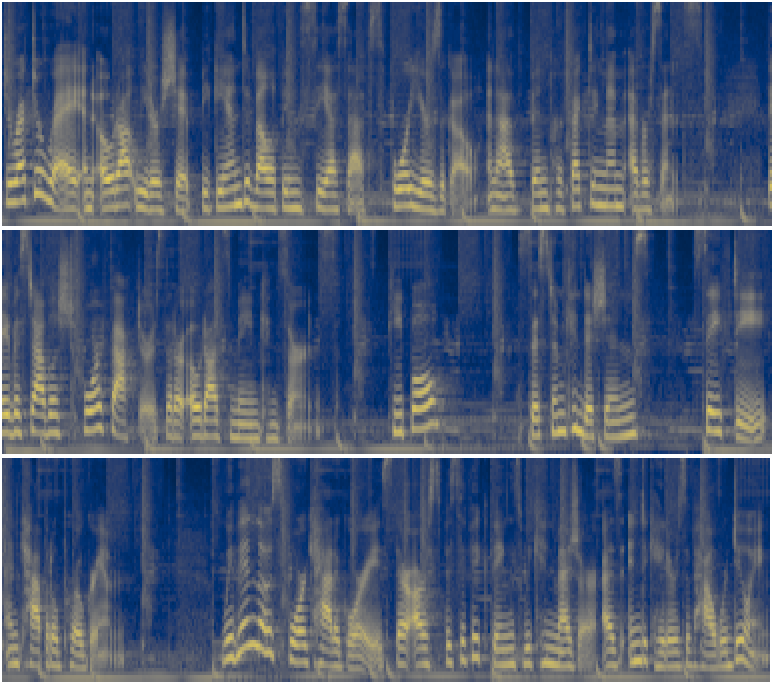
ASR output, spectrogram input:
Director Wray and ODOT leadership began developing CSFs four years ago and have been perfecting them ever since. They've established four factors that are ODOT's main concerns people, system conditions, safety, and capital program. Within those four categories, there are specific things we can measure as indicators of how we're doing.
